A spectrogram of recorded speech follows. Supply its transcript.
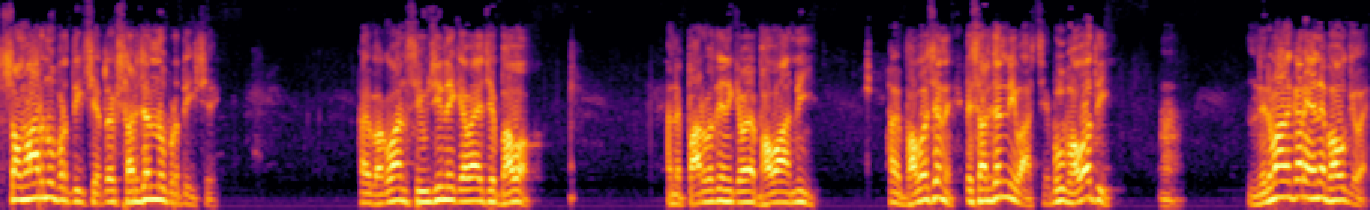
સંહારનું પ્રતીક છે. તો એક સર્જનનું પ્રતીક છે. હવે ભગવાન શિવજીને કહેવાય છે ભાવ. અને પાર્વતીને કહેવાય ભવાની. હવે ભવ છે ને એ સર્જનની વાત છે. બહુ ભાવથી નિર્માણ કરે એને ભાવ કહેવાય.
